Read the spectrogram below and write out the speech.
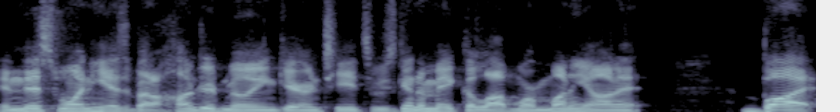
In this one, he has about 100 million guaranteed, so he's going to make a lot more money on it. But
